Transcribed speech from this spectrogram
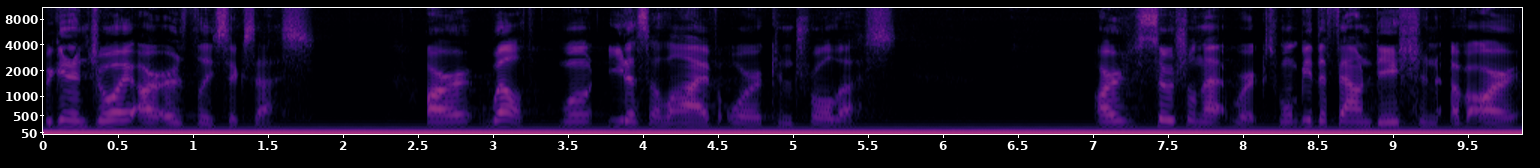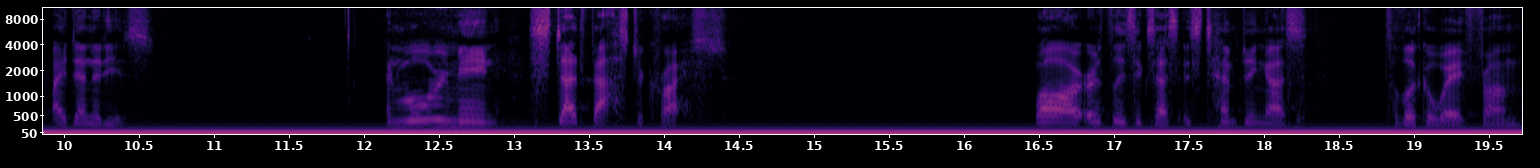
We can enjoy our earthly success. Our wealth won't eat us alive or control us. Our social networks won't be the foundation of our identities. And we'll remain steadfast to Christ. While our earthly success is tempting us to look away from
